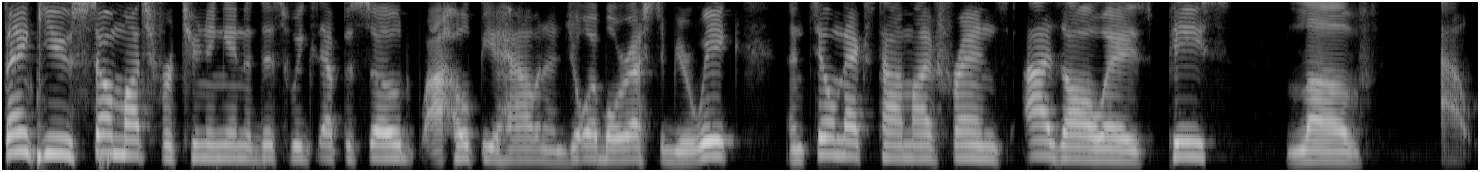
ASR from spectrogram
thank you so much for tuning in to this week's episode. I hope you have an enjoyable rest of your week. Until next time my friends as always peace love out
